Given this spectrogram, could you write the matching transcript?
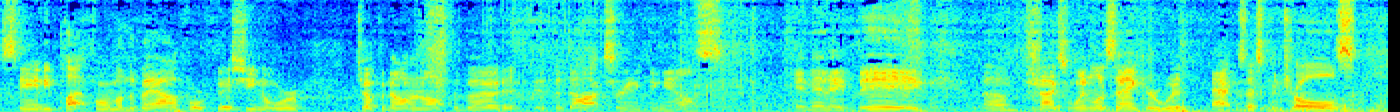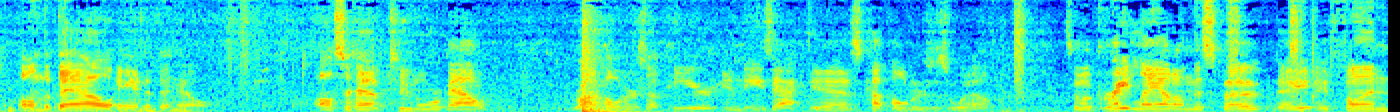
standing platform on the bow for fishing or jumping on and off the boat at, at the docks or anything else and then a big, um, nice windlass anchor with access controls on the bow and at the helm. Also have two more bow rod holders up here, and these act as cup holders as well. So a great layout on this boat, a, a, fun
